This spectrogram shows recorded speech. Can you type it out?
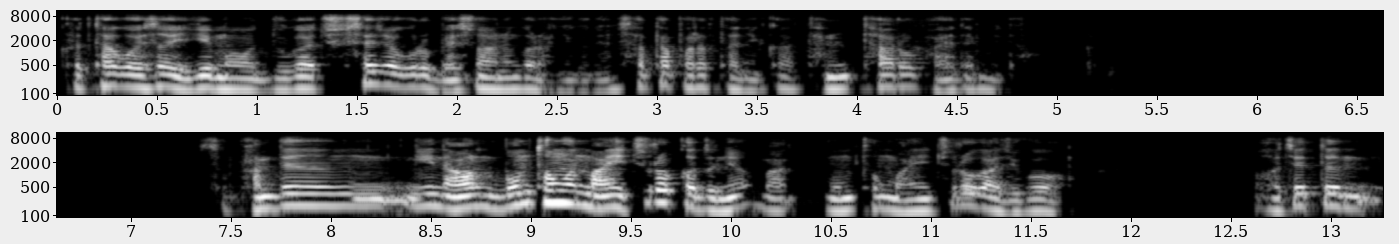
그렇다고 해서 이게 뭐 누가 추세적으로 매수하는 건 아니거든요. 샀다 팔았다니까 단타로 봐야 됩니다. 반등이 나오는 몸통은 많이 줄었거든요. 몸통 많이 줄어가지고 어쨌든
